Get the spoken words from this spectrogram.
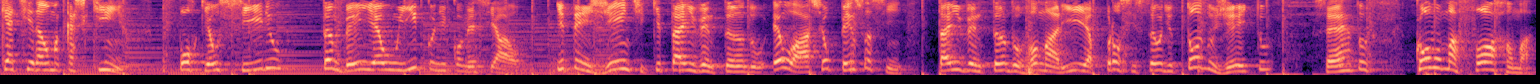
quer tirar uma casquinha, porque o sírio também é um ícone comercial. E tem gente que está inventando, eu acho, eu penso assim, está inventando romaria, procissão de todo jeito, certo? Como uma forma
